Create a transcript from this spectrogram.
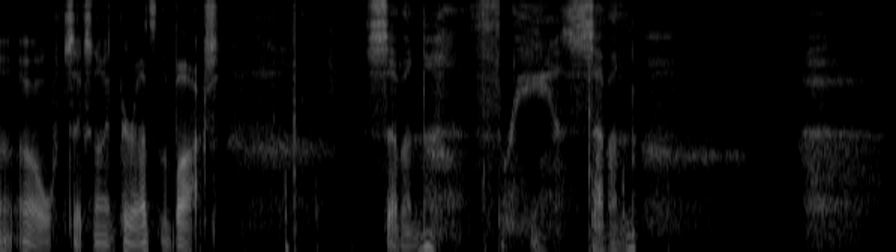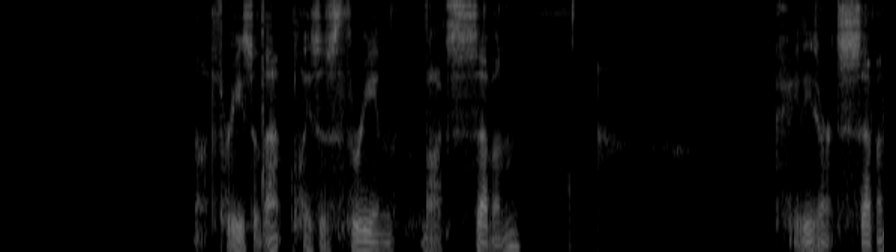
Uh, oh, six, nine pair, that's in the box. Seven, three, seven. Not three, so that places three in box seven. Okay, these aren't seven.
